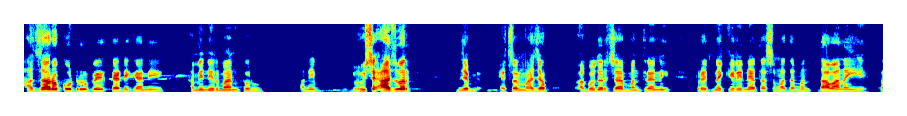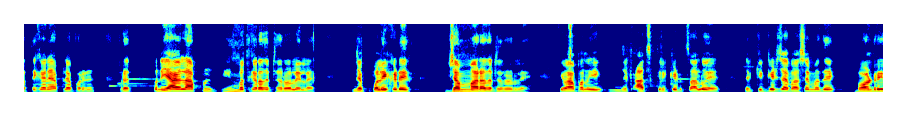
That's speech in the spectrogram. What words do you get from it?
हजारो कोटी रुपये त्या ठिकाणी आम्ही निर्माण करू आणि भविष्य आजवर म्हणजे याच्यावर माझ्या अगोदरच्या मंत्र्यांनी प्रयत्न केले नाहीत असं माझा मन दावा नाही आहे. प्रत्येकाने आपल्यापर्यंत प्रयत्न पण यावेळेला आपण हिंमत करायचं ठरवलेलं आहे. म्हणजे पलीकडे जम मारायचं ठरवलं आहे. किंवा आपण म्हणजे आज क्रिकेट चालू आहे. तर क्रिकेटच्या भाषेमध्ये बाउंड्री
